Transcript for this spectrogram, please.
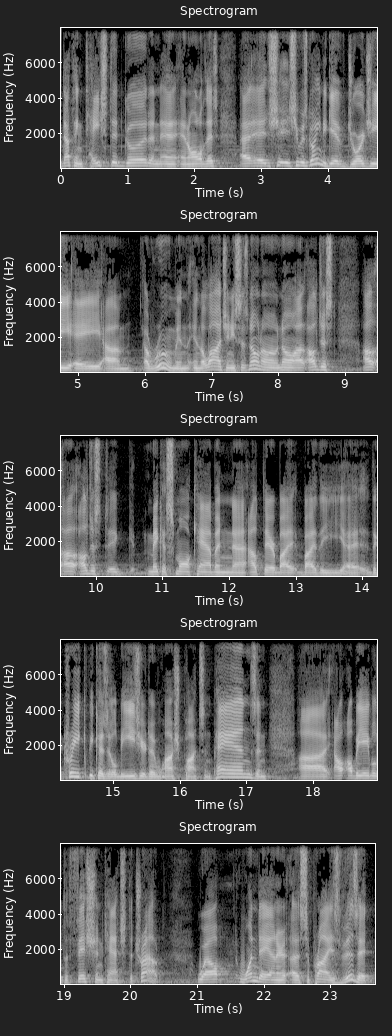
nothing tasted good and, and, and all of this. Uh, she, she was going to give Georgie a, um, a room in, in the lodge, and he says, No, no, no, I'll, I'll just. I'll, I'll, just uh, make a small cabin uh, out there by, by the, uh, the creek because it'll be easier to wash pots and pans, and uh, I'll, I'll, be able to fish and catch the trout. Well, one day on a, a surprise visit,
